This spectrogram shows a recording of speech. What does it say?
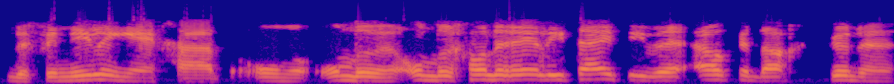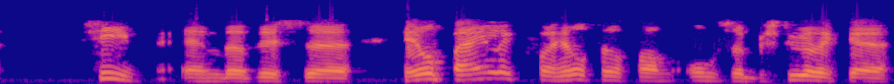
de vernieling in gaat onder, onder, onder gewoon de realiteit die we elke dag kunnen zien. En dat is uh, heel pijnlijk voor heel veel van onze bestuurlijke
